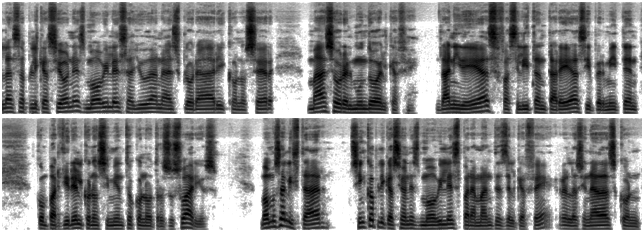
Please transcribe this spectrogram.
Las aplicaciones móviles ayudan a explorar y conocer más sobre el mundo del café. Dan ideas, facilitan tareas y permiten compartir el conocimiento con otros usuarios. Vamos a listar cinco aplicaciones móviles para amantes del café relacionadas con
